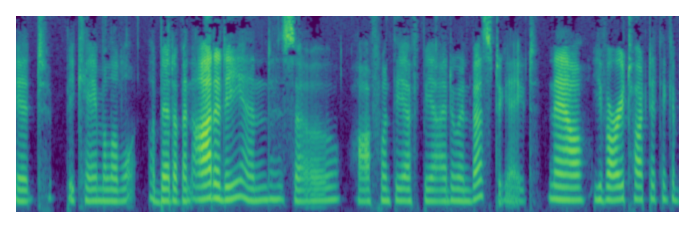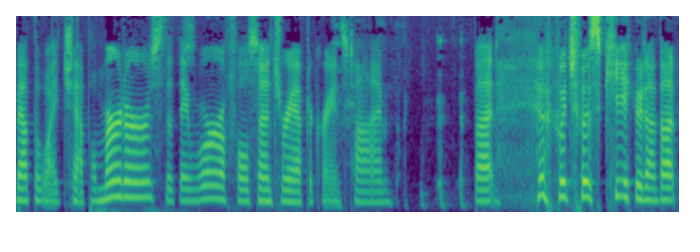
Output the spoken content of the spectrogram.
it became a little a bit of an oddity and so off went the FBI to investigate. Now, you've already talked I think about the Whitechapel murders that they were a full century after Crane's time. But which was cute. I thought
